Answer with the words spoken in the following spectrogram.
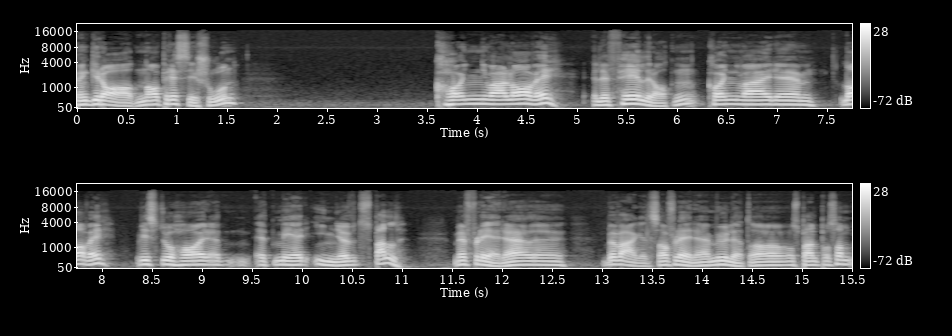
men graden av presisjon kan være lavere, eller feilraten kan være eh, lavere, hvis du har et, et mer innøvd spill med flere eh, bevegelser og flere muligheter å spille på sam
